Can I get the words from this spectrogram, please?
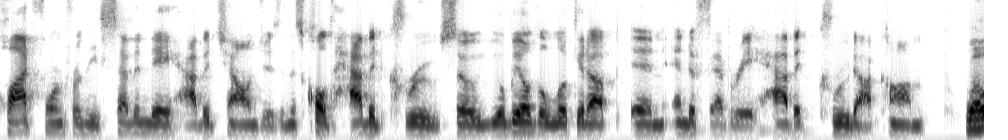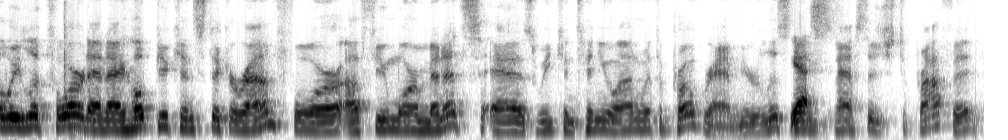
platform for these seven day habit challenges, and it's called Habit Crew. So you'll be able to look it up in end of February, habitcrew.com. Well, we look forward, and I hope you can stick around for a few more minutes as we continue on with the program. You're listening yes. to Passage to Profit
